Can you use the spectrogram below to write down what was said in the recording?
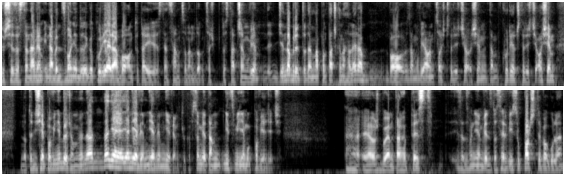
już się zastanawiam i nawet dzwonię do tego kuriera, bo on tutaj jest ten sam, co nam do, coś dostarcza. Mówię, dzień dobry, tutaj ma pan paczkę na halera, bo zamówiłem coś, 48, tam kurier 48, no to dzisiaj powinien być. On mówi, no, no nie, ja nie wiem, nie wiem, nie wiem, tylko w sumie tam nic mi nie mógł powiedzieć. E, ja już byłem trochę pyst, zadzwoniłem więc do serwisu poczty w ogóle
